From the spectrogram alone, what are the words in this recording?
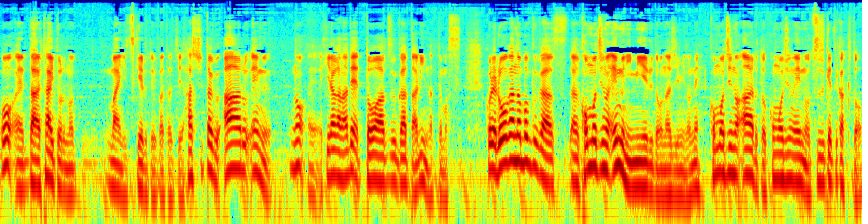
を、えー、タイトルの前につけるという形、ハッシュタグ RN の、えー、ひらがなで問わず語りになってます。これ、老眼の僕が小文字の M に見えるとおなじみのね、小文字の R と小文字の N を続けて書くと、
